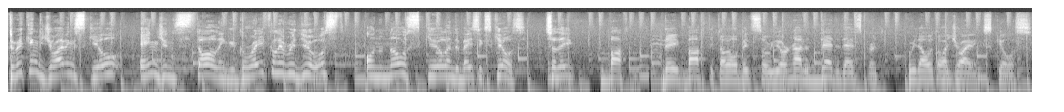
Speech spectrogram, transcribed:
Tweaking driving skill, engine stalling greatly reduced on no skill and the basic skills. So they buffed it. They buffed it a little bit so you're not dead desperate without our driving skills.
